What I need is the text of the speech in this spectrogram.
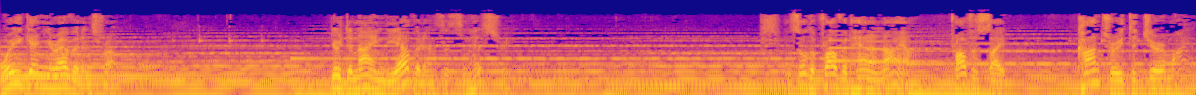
where are you getting your evidence from? You're denying the evidence that's in history. So the prophet Hananiah prophesied contrary to Jeremiah.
